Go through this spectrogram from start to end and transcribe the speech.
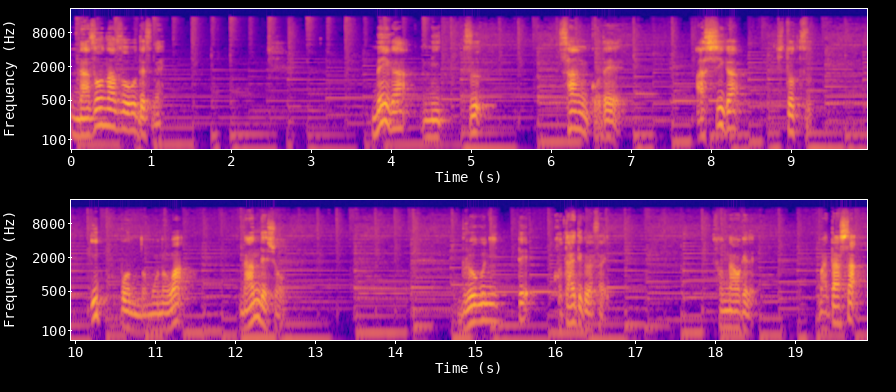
なぞなぞですね目が3つ。3個で足が1つ。1本のものは何でしょう？ブログに行って答えてください。そんなわけでまた明日。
